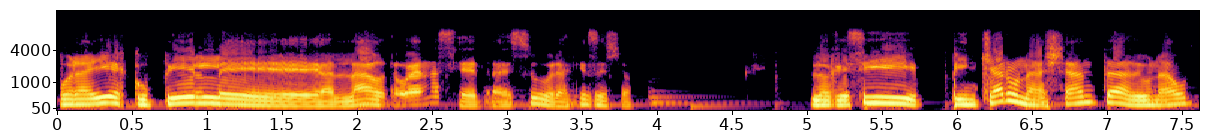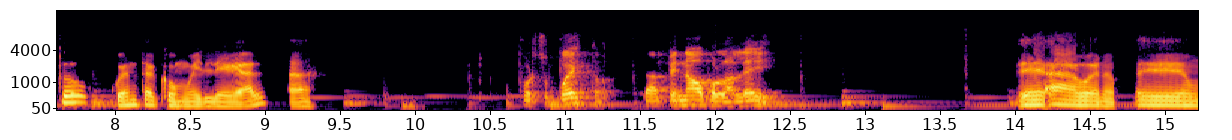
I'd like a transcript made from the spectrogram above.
por ahí escupirle al auto, bueno, no sé, travesuras, qué sé yo. Lo que sí, pinchar una llanta de un auto cuenta como ilegal. Ah, Por supuesto, está penado por la ley. Eh, ah bueno, eh,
